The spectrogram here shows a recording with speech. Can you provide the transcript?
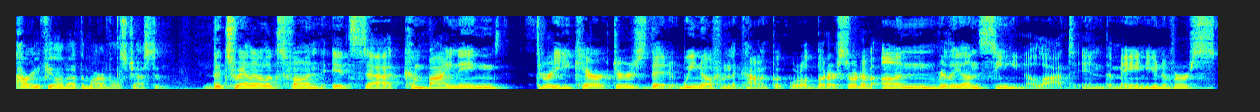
How are you feeling about the Marvels, Justin? The trailer looks fun. It's uh, combining three characters that we know from the comic book world, but are sort of un really unseen a lot in the main universe.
